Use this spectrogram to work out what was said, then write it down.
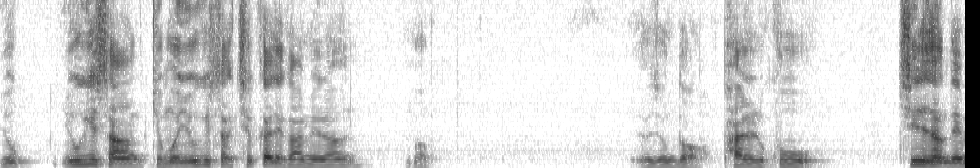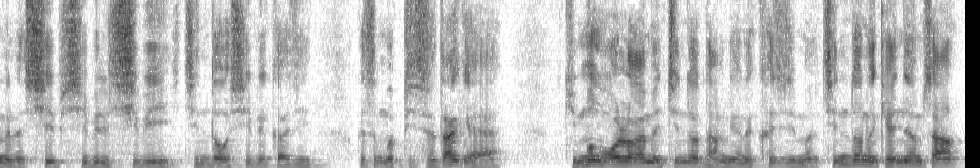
6, 6 이상, 규모 6 이상 7까지 가면은 뭐, 요 정도, 8, 9, 7 이상 되면은 10, 11, 12, 진도가 12까지. 그래서 뭐 비슷하게 규모가 올라가면 진도 당연히 커지지만 진도는 개념상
